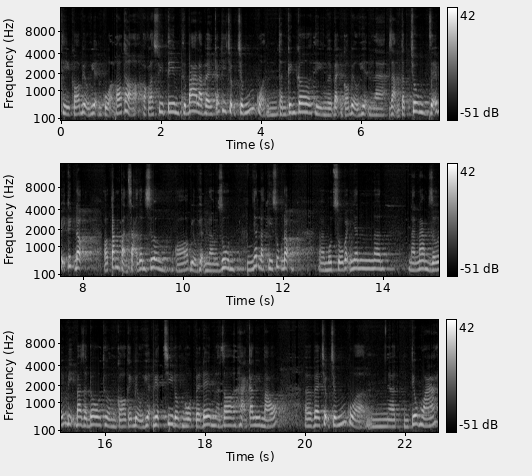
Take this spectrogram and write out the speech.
thì có biểu hiện của khó thở hoặc là suy tim. Thứ ba là về các cái triệu chứng của thần kinh cơ thì người bệnh có biểu hiện là giảm tập trung, dễ bị kích động, có tăng phản xạ gân xương, có biểu hiện là run, nhất là khi xúc động. Ờ, một số bệnh nhân ờ, là nam giới bị ba giờ đô thường có cái biểu hiện liệt chi đột ngột về đêm là do hạ kali máu. Ờ, về triệu chứng của tiêu hóa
